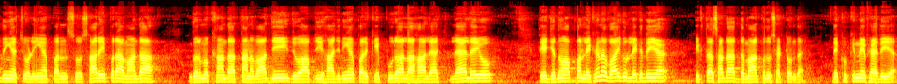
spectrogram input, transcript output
ਦੀਆਂ ਝੋਲੀਆਂ ਭਰਨ, ਸੋ ਸਾਰੇ ਭਰਾਵਾਂ ਦਾ, ਗੁਰਮੁਖਾਂ ਦਾ ਧੰਨਵਾਦ ਜੀ। ਜੋ ਆਪ ਜੀ ਹਾਜ਼ਰੀਆਂ ਭਰ ਕੇ ਪੂਰਾ ਲਾਹਾ ਲੈ ਲੈ ਲਿਓ। ਤੇ ਜਦੋਂ ਆਪਾਂ ਲਿਖਣਾ ਨਾ, ਵਾਹਿਗੁਰੂ ਲਿਖਦੇ ਆ, ਇੱਕ ਤਾਂ ਸਾਡਾ ਦਿਮਾਗ ਕਦੋਂ ਸੈੱਟ ਹੁੰਦਾ ਦੇਖੋ ਕਿੰਨੇ ਫਾਇਦੇ ਆ।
